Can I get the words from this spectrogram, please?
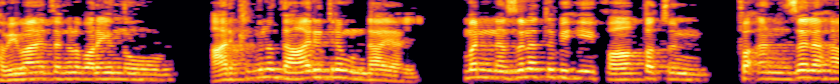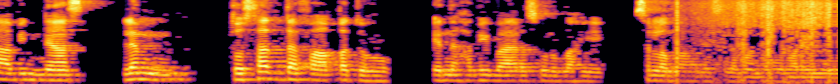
ഹബീബായ തങ്ങൾ പറയുന്നു ആർക്കെങ്കിലും ദാരിദ്ര്യം ഉണ്ടായാൽ മൻ ബിഹി ലം എന്ന് ഹബീബായ റസൂലുള്ളാഹി സ്വല്ലല്ലാഹു അലൈഹി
